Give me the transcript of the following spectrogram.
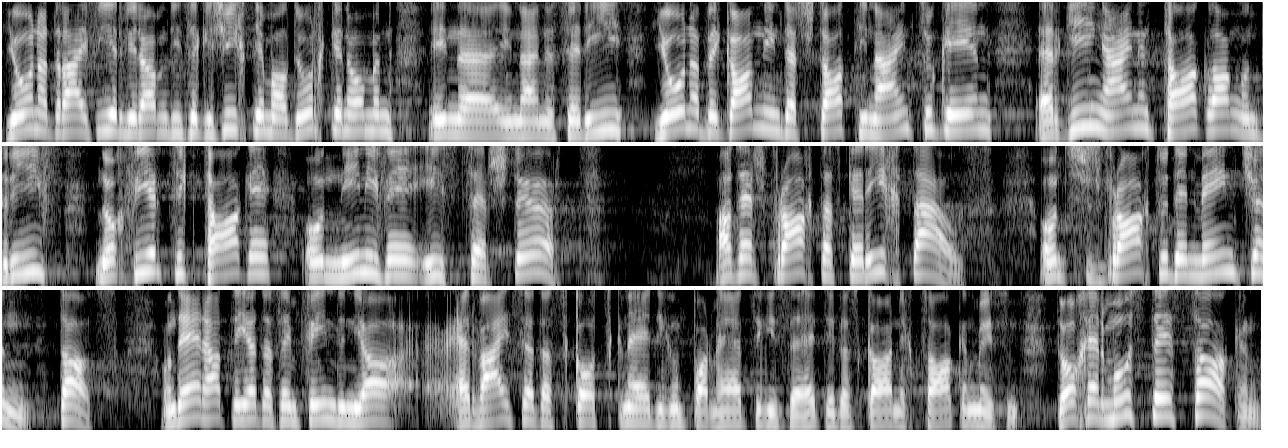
Jona 3,4, wir haben diese Geschichte mal durchgenommen in, äh, in einer Serie. Jona begann in der Stadt hineinzugehen. Er ging einen Tag lang und rief, noch 40 Tage und Ninive ist zerstört. Also er sprach das Gericht aus und sprach zu den Menschen das. Und er hatte ja das Empfinden, ja, er weiß ja, dass Gott gnädig und barmherzig ist, er hätte das gar nicht sagen müssen. Doch er musste es sagen,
